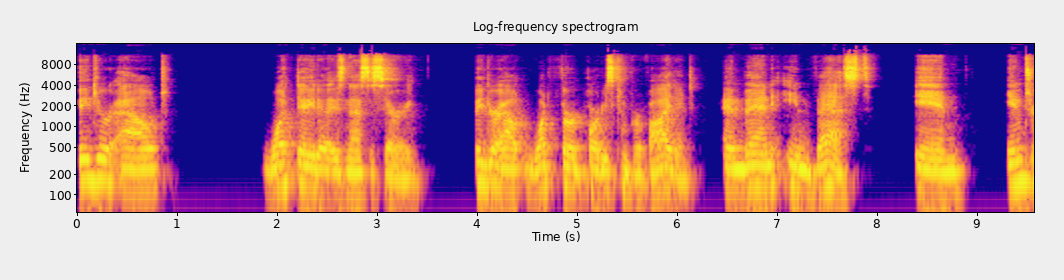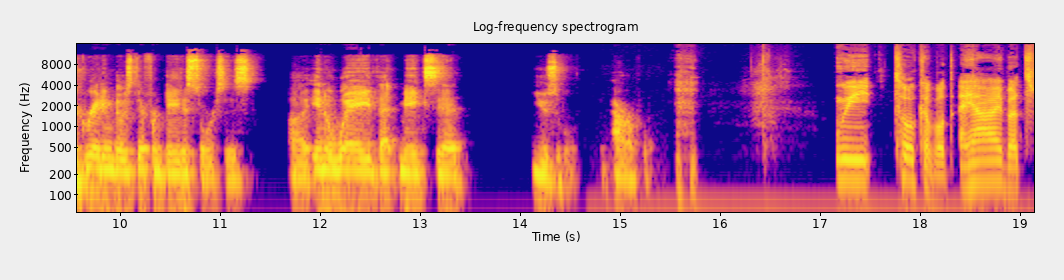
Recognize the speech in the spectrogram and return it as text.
figure out what data is necessary, figure out what third parties can provide it, and then invest in integrating those different data sources uh, in a way that makes it usable and powerful. We talk about AI, but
